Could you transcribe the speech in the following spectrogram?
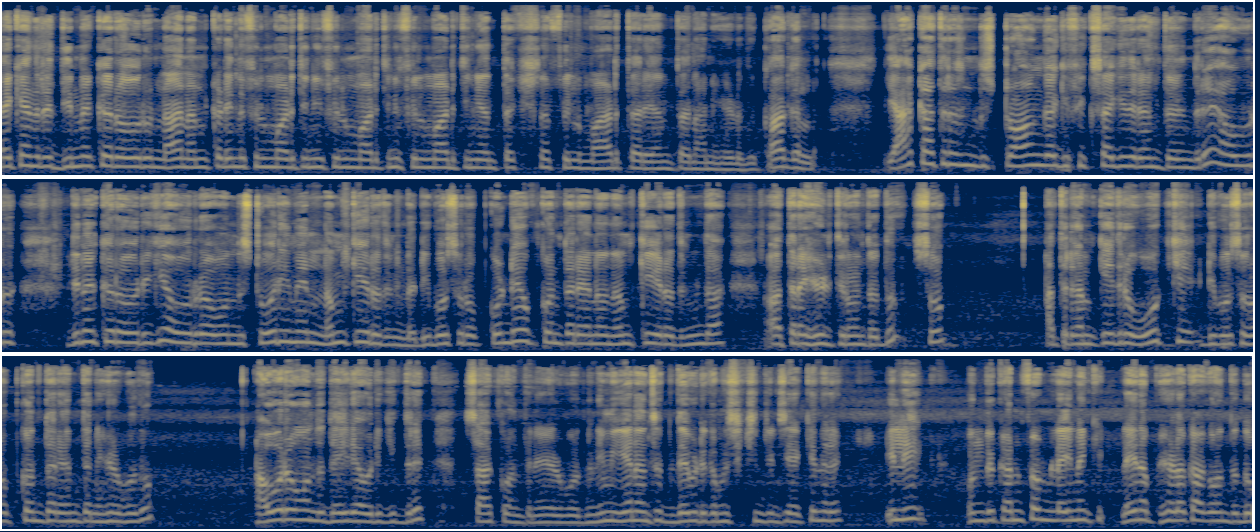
ಯಾಕೆಂದ್ರೆ ದಿನಕರ್ ಅವರು, ನಾನು ನನ್ನ ಕಡೆಯಿಂದ ಫಿಲ್ಮ್ ಮಾಡ್ತೀನಿ ಫಿಲ್ಮ್ ಮಾಡ್ತೀನಿ ಫಿಲ್ಮ್ ಮಾಡ್ತೀನಿ ಅಂದ ತಕ್ಷಣ ಫಿಲ್ಮ್ ಮಾಡ್ತಾರೆ ಅಂತ ನಾನು ಹೇಳೋದಕ್ಕಾಗಲ್ಲ. ಯಾಕೆ ಆ ಥರ ಒಂದು ಸ್ಟ್ರಾಂಗ್ ಆಗಿ ಫಿಕ್ಸ್ ಆಗಿದ್ದಾರೆ ಅಂತಂದರೆ ಅವರು, ದಿನಕರ್ ಅವರಿಗೆ ಅವರ ಒಂದು ಸ್ಟೋರಿ ಮೇಲೆ ನಂಬಿಕೆ ಇರೋದ್ರಿಂದ ಡಿಬೋಸ್ ಅವ್ರು ಒಪ್ಕೊಂಡೇ ಒಪ್ಕೊತಾರೆ ಅನ್ನೋ ನಂಬಿಕೆ ಇರೋದ್ರಿಂದ ಆ ಥರ ಹೇಳ್ತಿರುವಂಥದ್ದು. ಸೊ ಆ ಥರ ನಂಬಿಕೆ ಇದ್ರೆ ಓಕೆ ಡಿವೋರ್ಸ್ ಅವ್ರು ಒಪ್ಕೊಂತಾರೆ ಅಂತಲೇ ಹೇಳ್ಬೋದು. ಅವರ ಒಂದು ಧೈರ್ಯ ಅವರಿಗಿದ್ರೆ ಸಾಕು ಅಂತಲೇ ಹೇಳ್ಬೋದು. ನಿಮಗೆ ಏನನ್ಸುತ್ತೆ ಅನ್ಸುತ್ತೆ ದಯವಿಟ್ಟು ಗಮನ ಶಿಕ್ಷಣ ತಿಳಿಸಿ? ಯಾಕೆಂದರೆ ಇಲ್ಲಿ ಒಂದು ಕನ್ಫರ್ಮ್ ಲೈನ್ ಲೈನ್ ಅಪ್ ಹೇಳೋಕ್ಕಾಗುವಂಥದ್ದು,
